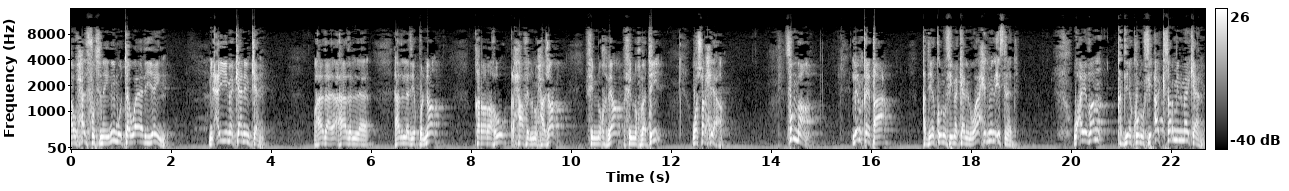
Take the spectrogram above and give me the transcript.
أو حذف اثنين متواليين من أي مكان كان. وهذا هذا هذا الذي قلنا. قرره الحافظ بن حجر في النخبة في النخبة وشرحها. ثم الانقطاع قد يكون في مكان واحد من الإسناد وأيضا قد يكون في أكثر من مكان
